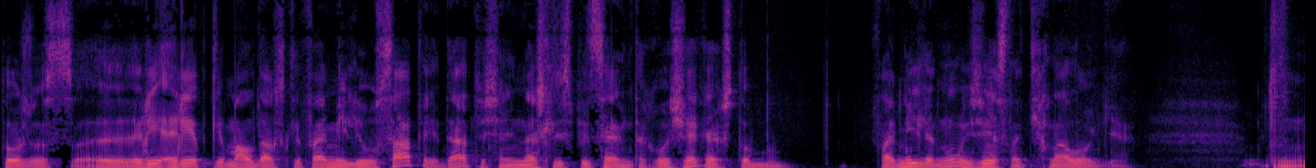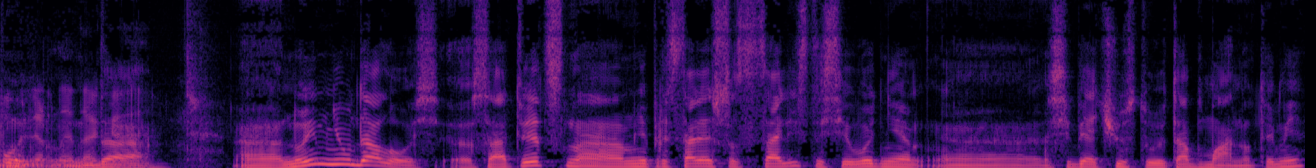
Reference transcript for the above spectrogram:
тоже с э, редкой молдавской фамилией Усатый, да, то есть они нашли специально такого человека, чтобы фамилия, ну, известная технология. Спойлерная такая. Да. Но им не удалось. Соответственно, мне представляется, что социалисты сегодня э, себя чувствуют обманутыми,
